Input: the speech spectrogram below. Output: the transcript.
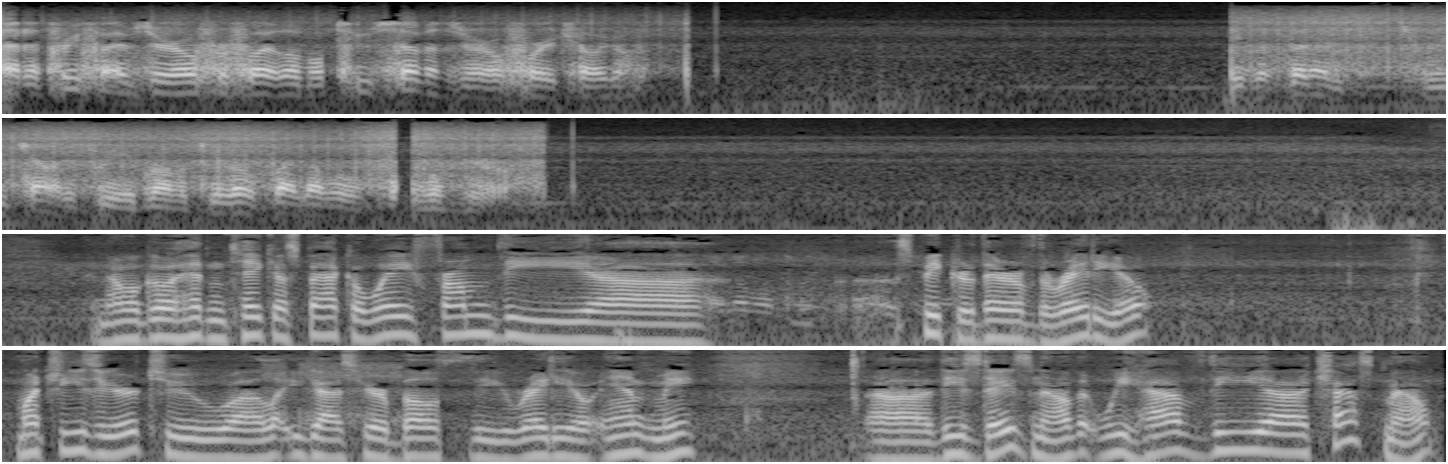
At a 350 for flight level 270 for your Charlie Golf. Even center to reach out at 38 Bravo Kilo, flight level 410. And now we'll go ahead and take us back away from the uh, uh, speaker there of the radio. Much easier to uh, let you guys hear both the radio and me uh, these days now that we have the uh, chest mount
